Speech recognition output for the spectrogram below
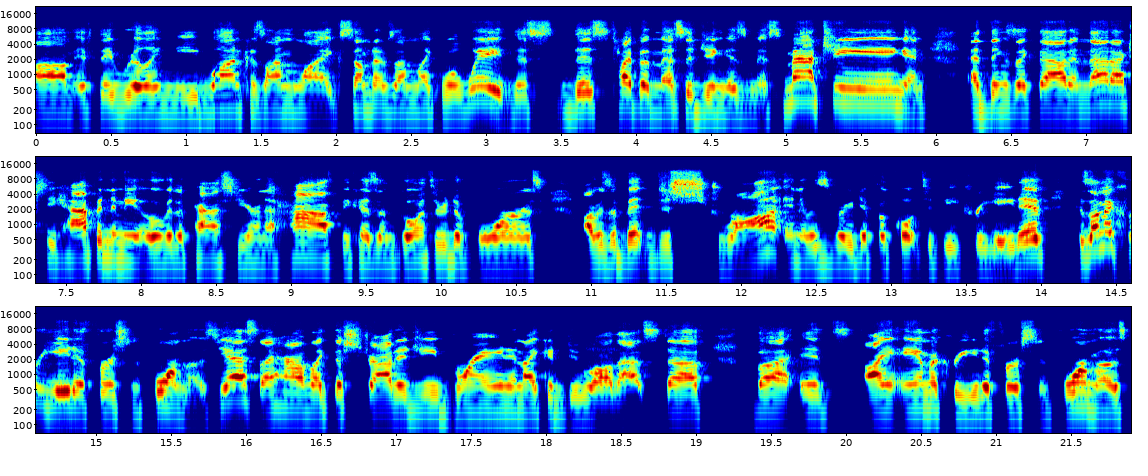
um, if they really need one because I'm like sometimes I'm like, well, wait, this this type of messaging is mismatching and and things like that. And that actually happened to me over the past year and a half because I'm going through divorce. I was a bit distraught and it was very difficult to be creative because I'm a creative first and foremost. Yes, I have like the strategy brain and I can do all that stuff, but it's I am a creative first and foremost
